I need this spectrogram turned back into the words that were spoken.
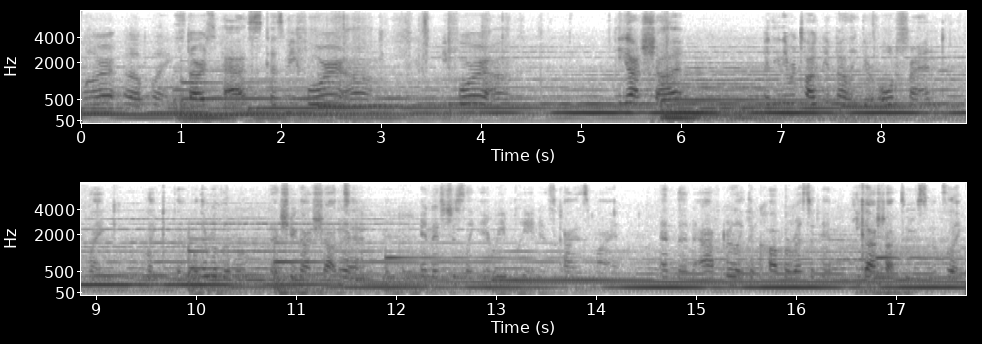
more of like Starr's past because before um before um he got shot, I think they were talking about like their old friend, like like the, when they were little that she got shot too, and it's just like it replayed in this guy's mind. And then after like the cop arrested him, he got shot too. So it's like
